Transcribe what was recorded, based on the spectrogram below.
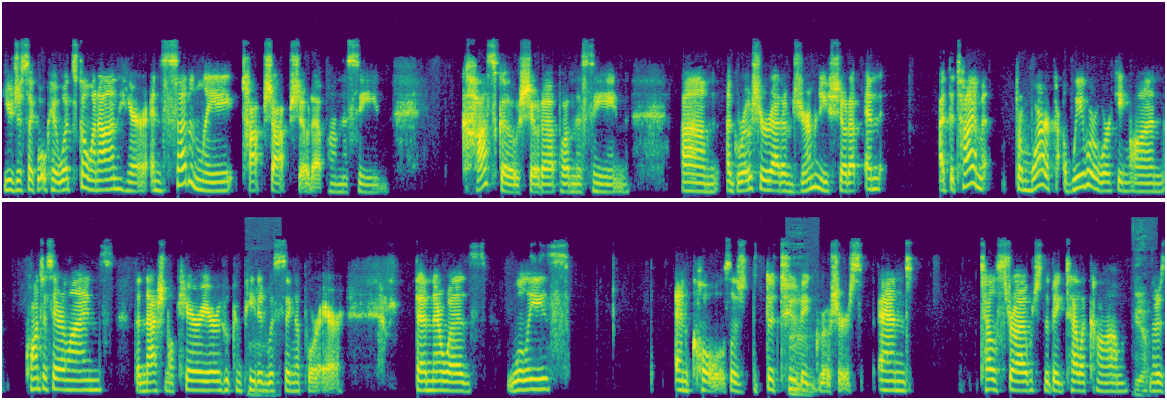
you're just like, okay, what's going on here? And suddenly Topshop showed up on the scene. Costco showed up on the scene. Um, a grocer out of Germany showed up. And at the time from work, we were working on Qantas Airlines, the national carrier who competed mm-hmm. with Singapore Air. Then there was Woolies and Coles, those the two mm. big grocers. And Telstra, which is the big telecom. Yeah. There's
